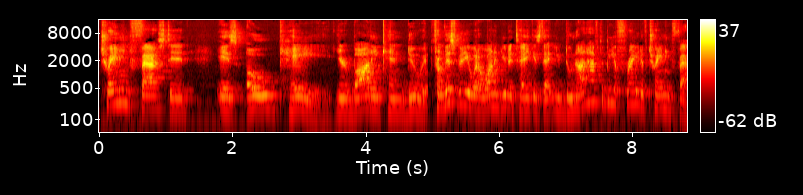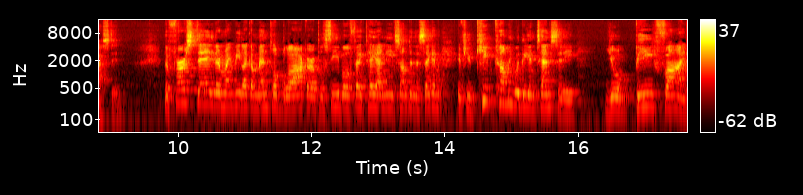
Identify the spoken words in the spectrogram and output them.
Training fasted is okay. Your body can do it. From this video, what I wanted you to take is that you do not have to be afraid of training fasted. The first day, there might be like a mental block or a placebo effect. Hey, I need something. The second, if you keep coming with the intensity, you'll be fine.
